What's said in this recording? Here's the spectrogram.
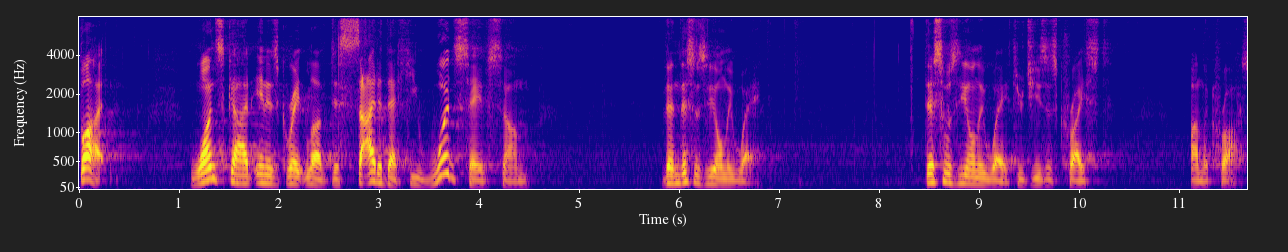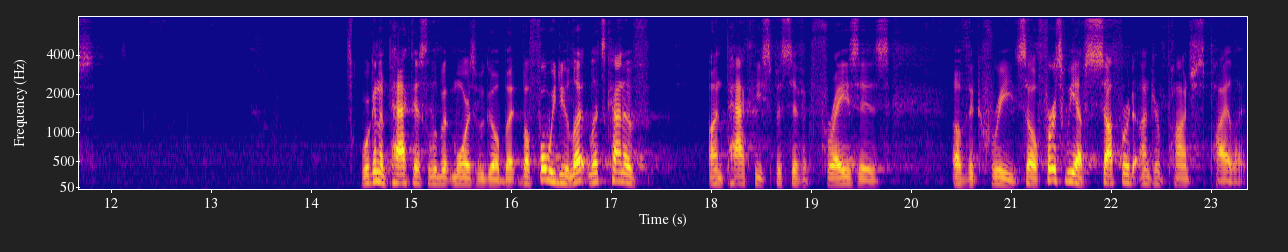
But once God, in his great love, decided that he would save some, then this is the only way. This was the only way through Jesus Christ on the cross. We're going to pack this a little bit more as we go, but before we do, let, us kind of unpack these specific phrases of the creed. So, first we have suffered under Pontius Pilate.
